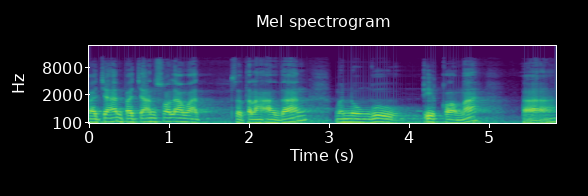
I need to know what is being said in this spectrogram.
bacaan-bacaan sholawat. Setelah azan menunggu iqamah, uh,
